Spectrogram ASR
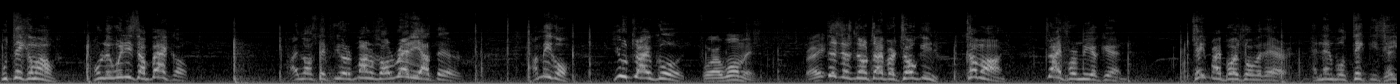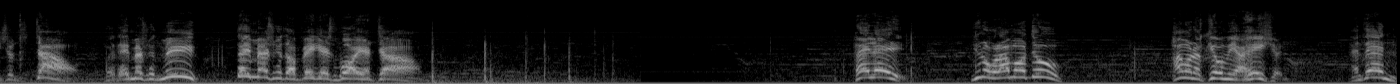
We'll take them out. Only we need some backup. I lost a few hermanos already out there. Amigo, you drive good. For a woman, right? This is no time for joking. Come on, drive for me again. Take my boys over there, and then we'll take these Haitians down. If they mess with me, they mess with the biggest boy in town. Hey, lady, you know what I'm gonna do? I'm gonna kill me a Haitian. And then,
